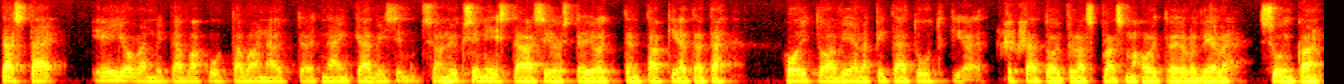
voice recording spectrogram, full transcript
Tästä ei ole mitään vakuuttavaa näyttöä, että näin kävisi, mutta se on yksi niistä asioista, joiden takia tätä hoitoa vielä pitää tutkia. Että tämä toipilasplasmahoito ei ole vielä suinkaan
